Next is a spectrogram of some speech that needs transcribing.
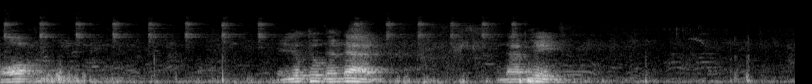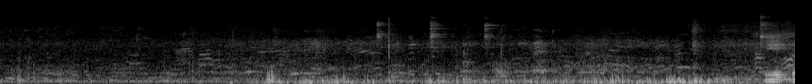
ออกเป็นลูกทุ่งทางด้านนาเพลงเอก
